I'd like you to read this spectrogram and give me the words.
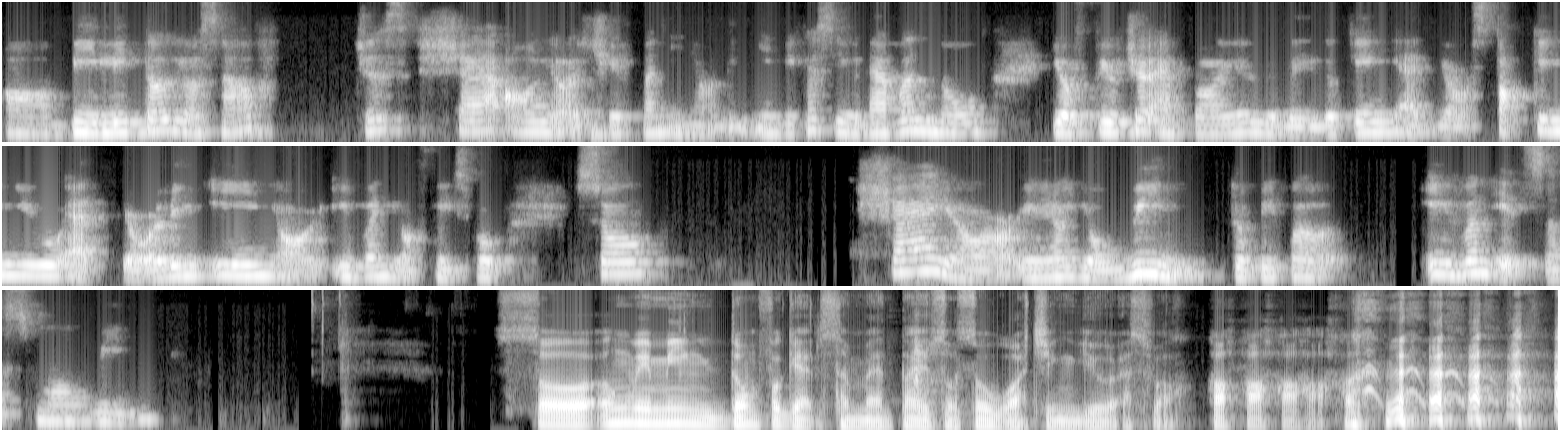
or belittle yourself. Just share all your achievement in your LinkedIn because you never know your future employer will be looking at your stalking you at your LinkedIn or even your Facebook. So share your you know your win to people, even it's a small win. So Ng Wei Ming, don't forget Samantha is also watching you as well.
